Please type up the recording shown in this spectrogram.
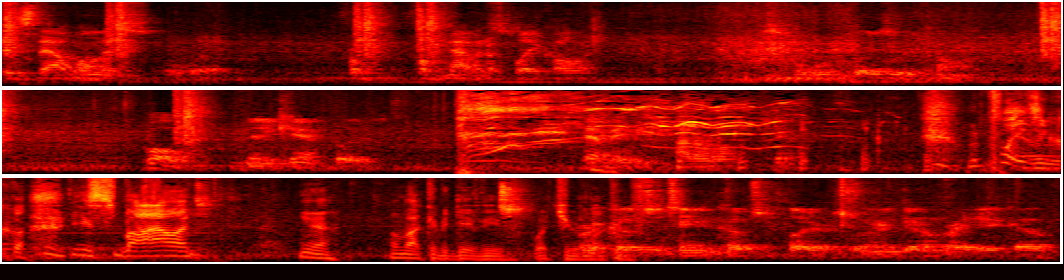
is that one Months away. from from having a play caller? So what plays are we calling? Well, Mini camp plays. yeah, maybe. I don't know. What plays are you- He's smiling. Yeah, I'm not going to give you what you We're were to coach the team, coach the players. We're going to get them ready to go.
